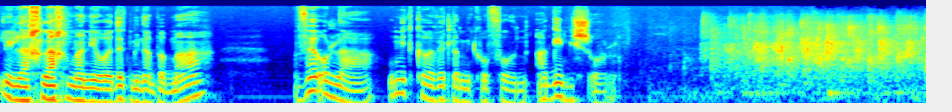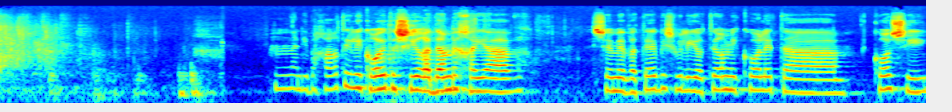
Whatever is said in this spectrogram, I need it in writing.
לילך לחמן יורדת מן הבמה ועולה ומתקרבת למיקרופון. אגי משעול. אני בחרתי לקרוא את השיר אדם בחייו, שמבטא בשבילי יותר מכל את הקושי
